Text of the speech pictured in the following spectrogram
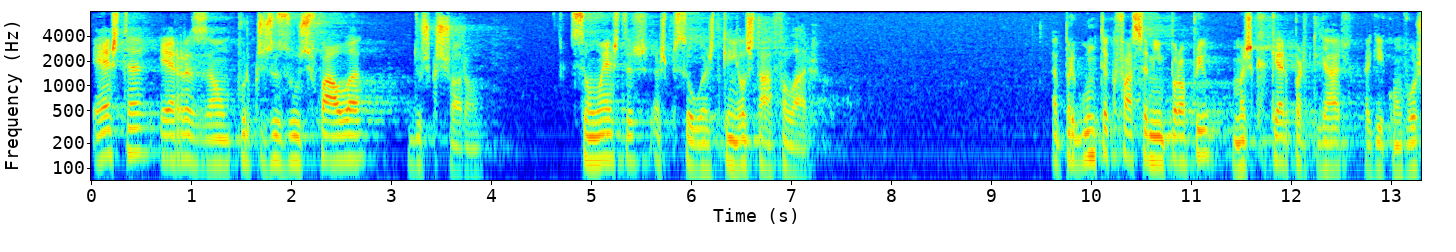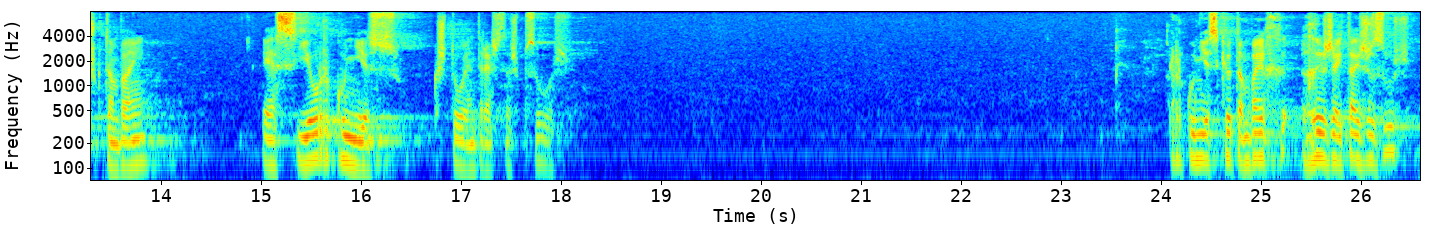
Esta é a razão por que Jesus fala dos que choram. São estas as pessoas de quem Ele está a falar. A pergunta que faço a mim próprio, mas que quero partilhar aqui convosco também, é se eu reconheço que estou entre estas pessoas. Reconheço que eu também rejeitei Jesus.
